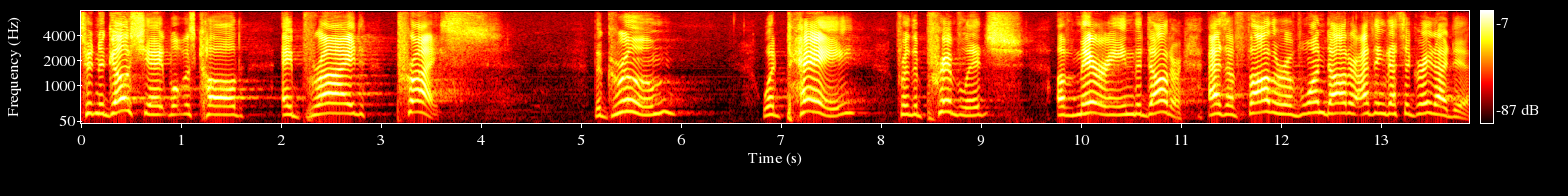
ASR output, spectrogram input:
to negotiate what was called a bride price. The groom would pay for the privilege of marrying the daughter. As a father of one daughter, I think that's a great idea.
